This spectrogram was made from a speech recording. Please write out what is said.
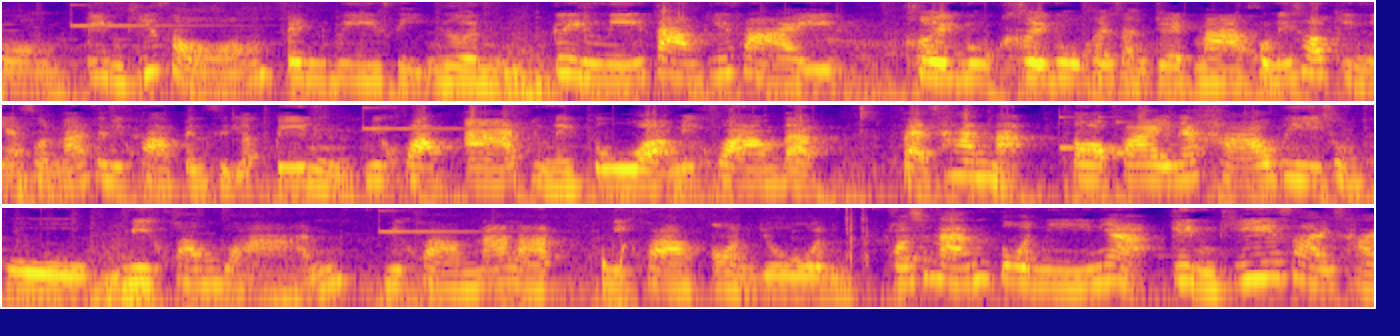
อง กลิ่นที่ 2 เป็นวีสีเงิน กลิ่นนี้ตามที่ทรายเคยดูเคยดูเคยสังเกตมา คนที่ชอบกลิ่นเนี้ยส่วนมากจะมีความเป็นศิลปิน มีความอาร์ตอยู่ในตัว มีความแบบแฟชั่นอะต่อไปนะคะวีชมพู มีความหวาน มีความน่ารัก มีความอ่อนโยน เพราะฉะนั้นตัวนี้เนี่ยกลิ่นที่ทรายใช้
